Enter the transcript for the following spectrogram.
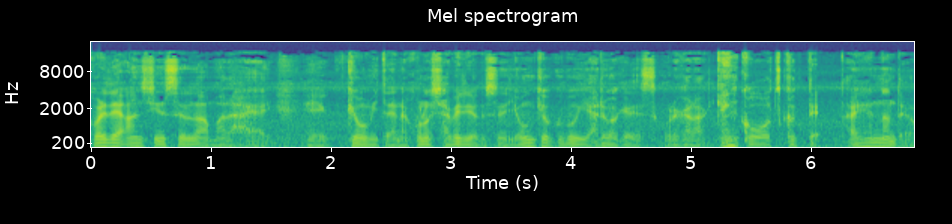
これで安心するのはまだ早い、えー、今日みたいなこのしゃべりをですね4曲分やるわけです。これから原稿を作って。大変なんだよ。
